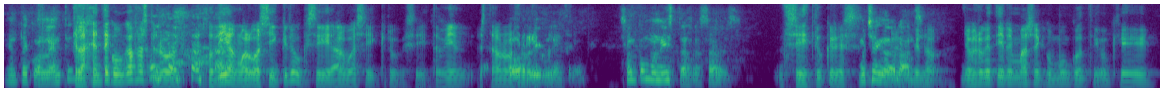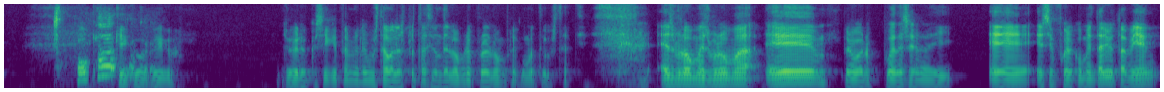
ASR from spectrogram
gente con lentes. Que la gente con gafas que los jodían o algo así. Creo que sí, algo así, creo que sí. También bastante Horrible. Son comunistas, ya ¿sabes? Sí, ¿tú crees? Mucha Yo creo ignorancia. no. Yo creo que tiene más en común contigo que, Pot, que no creo. conmigo. Yo creo que sí, que también le gustaba la explotación del hombre por el hombre, como te gusta a ti. Es broma, es broma. eh, pero bueno, puede ser ahí. Eh, ese fue el comentario también.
